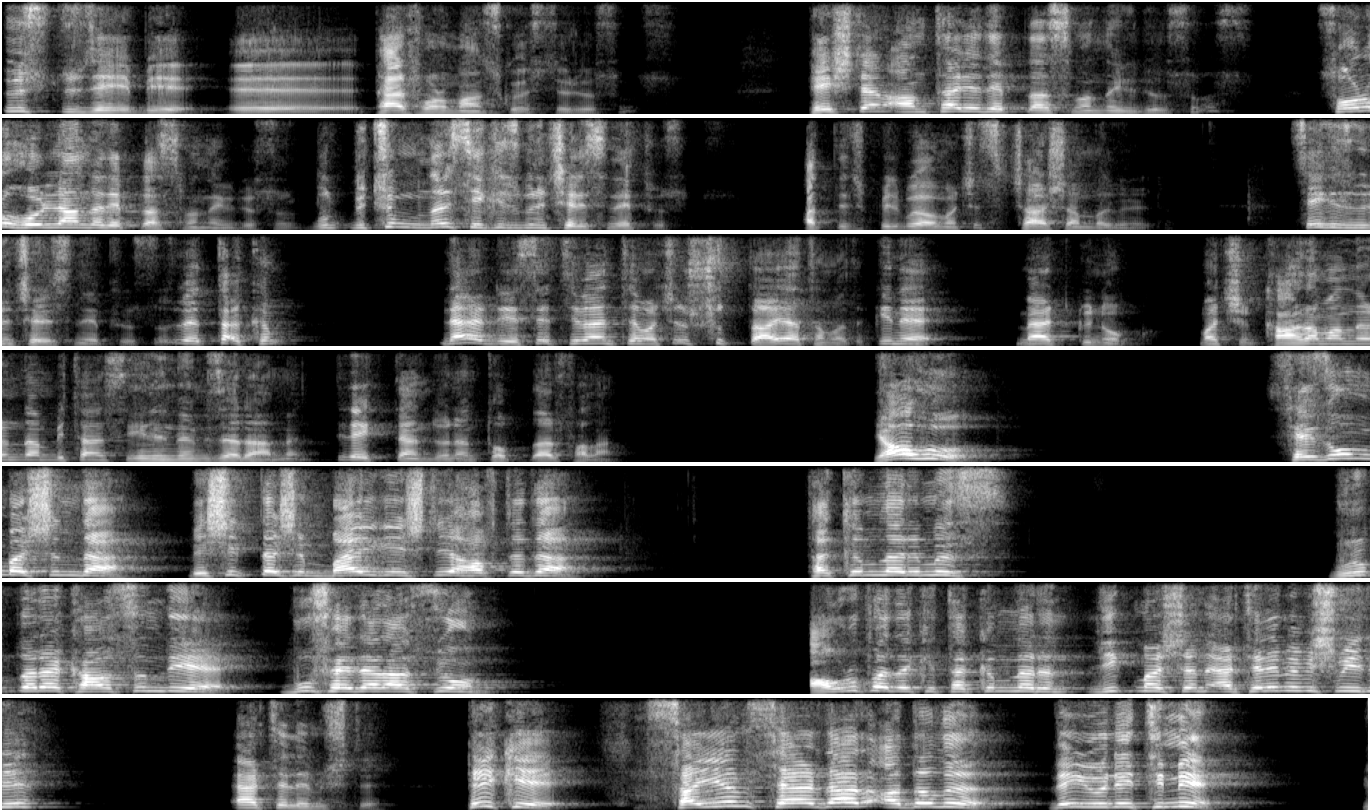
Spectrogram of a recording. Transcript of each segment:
Üst düzey bir e, performans gösteriyorsunuz. Peşten Antalya deplasmanına gidiyorsunuz. Sonra Hollanda deplasmanına gidiyorsunuz. Bu, bütün bunları 8 gün içerisinde yapıyorsunuz. Atletik Bilbao maçı çarşamba günüydü. 8 gün içerisinde yapıyorsunuz ve takım neredeyse Twente maçını şut dahi atamadık. Yine Mert Günok maçın kahramanlarından bir tanesi yenilmemize rağmen direkten dönen toplar falan. Yahu sezon başında Beşiktaş'ın bay geçtiği haftada takımlarımız gruplara kalsın diye bu federasyon Avrupa'daki takımların lig maçlarını ertelememiş miydi? Ertelemişti. Peki Sayın Serdar Adalı ve yönetimi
